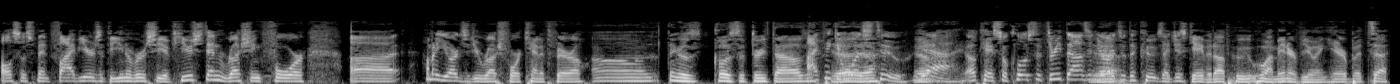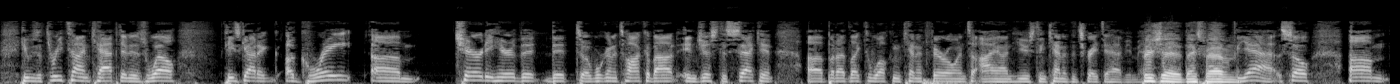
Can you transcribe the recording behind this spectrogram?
Also spent five years at the University of Houston, rushing for. Uh, how many yards did you rush for, Kenneth Farrow? Uh, I think it was close to 3,000. I think yeah, it was yeah. too. Yeah. Yeah. Okay, so close to 3,000 Yeah. yards with the Cougs. I just gave it up who, who I'm interviewing here, but uh, he was a three-time captain as well. He's got a, a great um, charity here that that uh, we're going to talk about in just a second. Uh, but I'd like to welcome Kenneth Farrow into Eye on Houston. Kenneth, it's great to have you, man. Appreciate it. Thanks for having me. Yeah. So, um,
